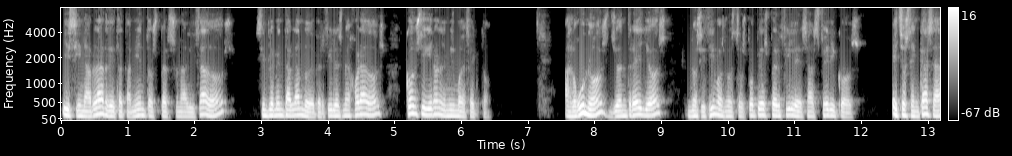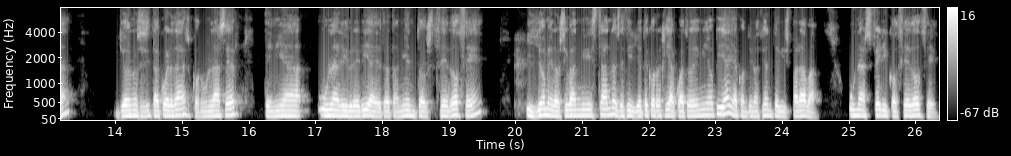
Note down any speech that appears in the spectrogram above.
y sin hablar de tratamientos personalizados, simplemente hablando de perfiles mejorados, consiguieron el mismo efecto. Algunos, yo entre ellos, nos hicimos nuestros propios perfiles asféricos hechos en casa. Yo no sé si te acuerdas, con un láser tenía una librería de tratamientos C12 y yo me los iba administrando, es decir, yo te corregía 4 de miopía y a continuación te disparaba un asférico C12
